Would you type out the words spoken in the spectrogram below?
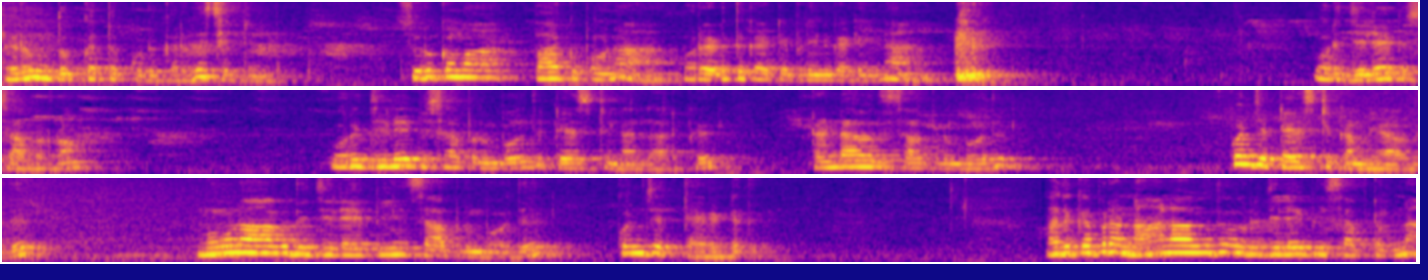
பெரும் துக்கத்தை கொடுக்கறது சிற்றின்பம். சுருக்கமாக பார்க்க போனால் ஒரு எடுத்துக்காட்டு எப்படின்னு கேட்டிங்கன்னா ஒரு ஜிலேபி சாப்பிட்றோம். ஒரு ஜிலேபி சாப்பிடும்போது டேஸ்ட்டு நல்லா இருக்குது ரெண்டாவது சாப்பிடும்போது கொஞ்சம் டேஸ்ட்டு கம்மியாகுது. மூணாவது ஜிலேபியும் சாப்பிடும்போது கொஞ்சம் திகட்டுது. அதுக்கப்புறம் நாலாவது ஒரு ஜிலேபி சாப்பிட்டோம்னா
